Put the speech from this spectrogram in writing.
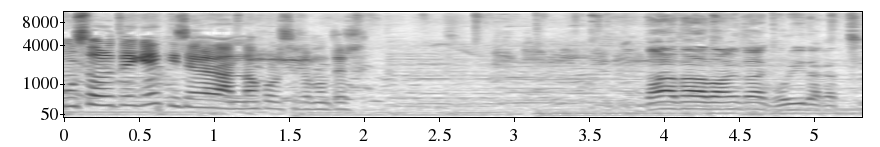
মসৌরিতে গিয়ে কিচেনে রান্না করেছিলাম ওদের। দাঁড়া দাঁড়া আমি তোমায় ঘড়ি দেখাচ্ছি।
